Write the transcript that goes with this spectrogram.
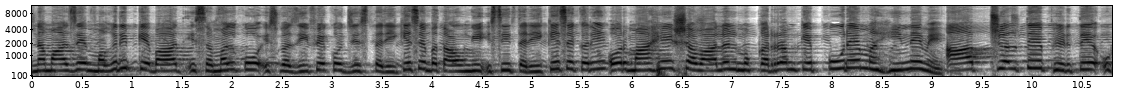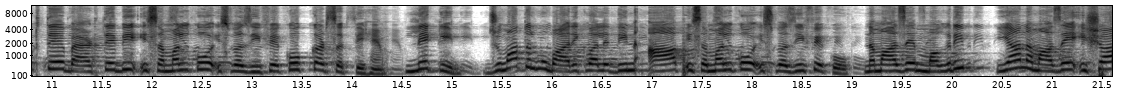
नमाज़ मगरिब के बाद इस अमल को, इस वजीफे को जिस तरीके से बताऊँगी, इसी तरीके से करें और माह शवाल मुकर्रम के पूरे महीने में आप चलते, फिरते, उठते, बैठते भी इस अमल को, इस वजीफे को कर सकते हैं। लेकिन जुमातुल मुबारक वाले दिन आप इस अमल को, इस वजीफे को नमाज़ मगरिब या नमाज़ इशा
